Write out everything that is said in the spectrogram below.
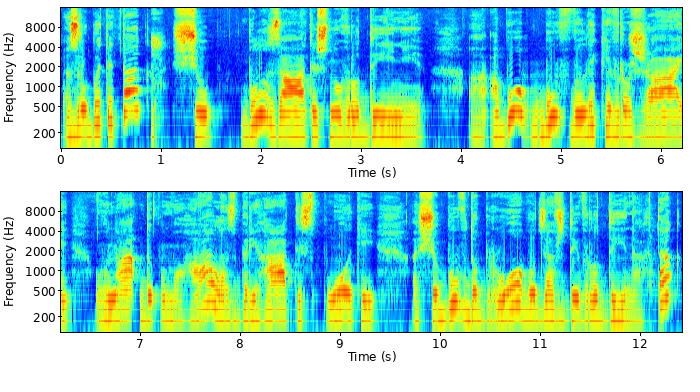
зробити так, щоб було затишно в родині, або був великий врожай. Вона допомагала зберігати спокій, щоб був добробут завжди в родинах. Так?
